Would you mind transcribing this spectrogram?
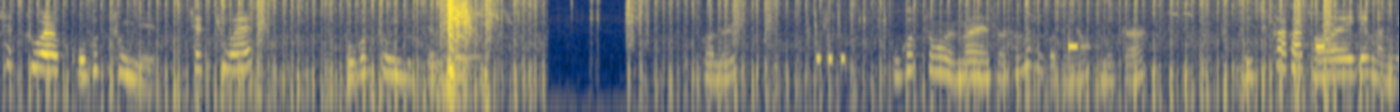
최초의 고급총이에요. 최초의 고급총이기 때문에 이거는 고급총은 웬만해서 한 방이거든요. 그러니까 이 스카가 저에게 맞네요.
